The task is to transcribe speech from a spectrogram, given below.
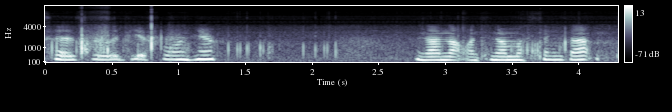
So it's really beautiful in here. And I'm not one to normally say that.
